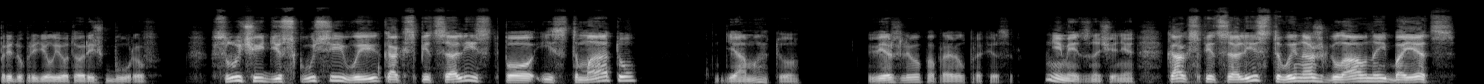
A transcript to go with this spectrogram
предупредил его товарищ Буров, — в случае дискуссии вы, как специалист по истмату, Диамату, — вежливо поправил профессор. — Не имеет значения. Как специалист вы наш главный боец.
